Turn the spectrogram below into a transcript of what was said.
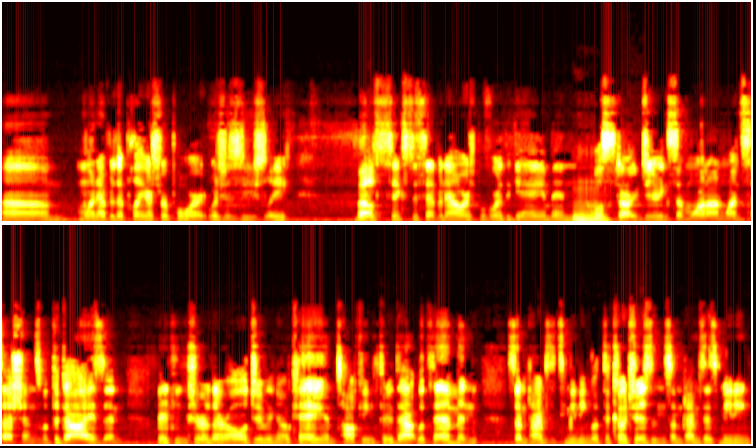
um, whenever the players report, which is usually about six to seven hours before the game, and Mm. we'll start doing some one-on-one sessions with the guys and making sure they're all doing okay and talking through that with them. And sometimes it's meeting with the coaches, and sometimes it's meeting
